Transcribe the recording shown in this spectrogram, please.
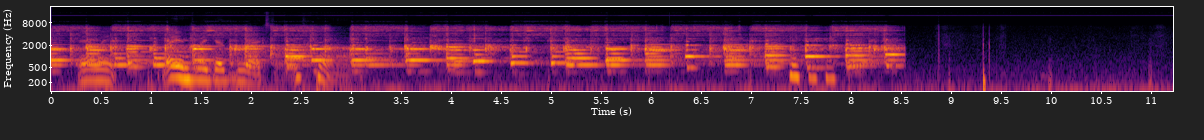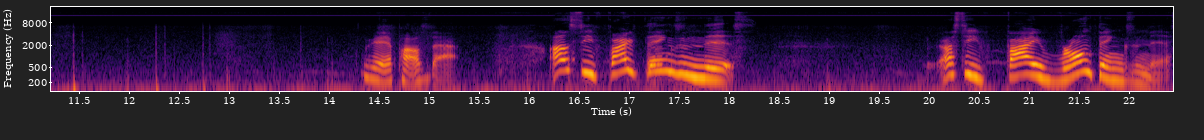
I enjoy get the next one. okay, I pause that. I see five things in this. I see five wrong things in this.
